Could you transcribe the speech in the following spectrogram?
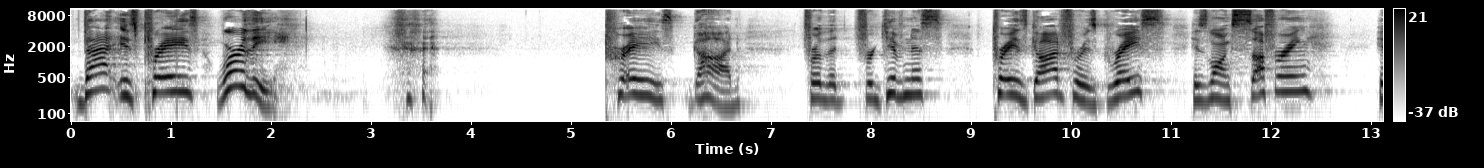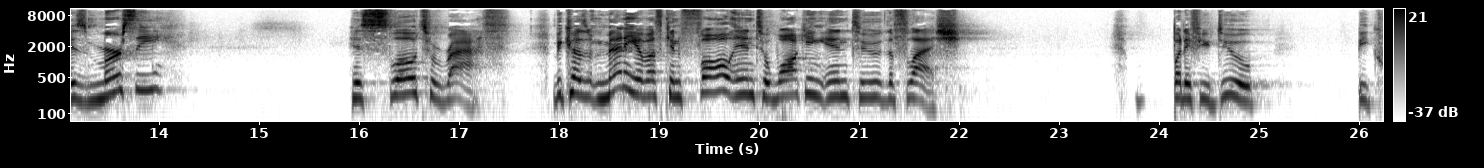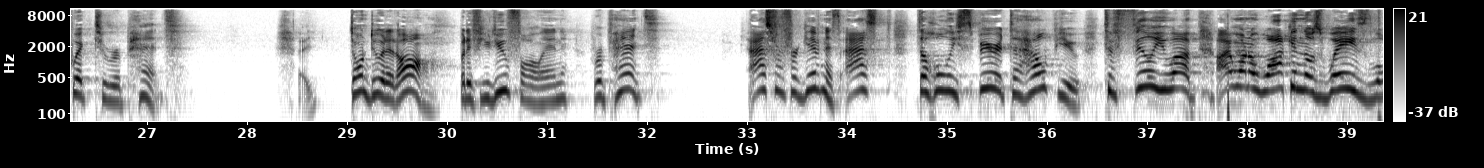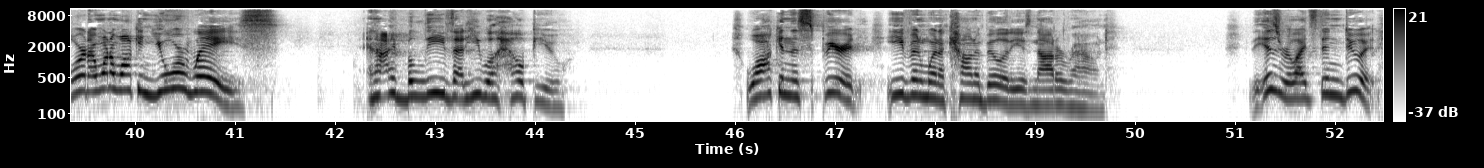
That is praise worthy. Praise God for the forgiveness. Praise God for His grace, His long suffering, His mercy, His slow to wrath. Because many of us can fall into walking into the flesh. But if you do, be quick to repent. Uh, don't do it at all. But if you do fall in, repent. Ask for forgiveness. Ask the Holy Spirit to help you, to fill you up. I want to walk in those ways, Lord. I want to walk in your ways. And I believe that He will help you. Walk in the Spirit even when accountability is not around. The Israelites didn't do it.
